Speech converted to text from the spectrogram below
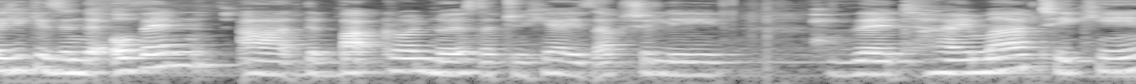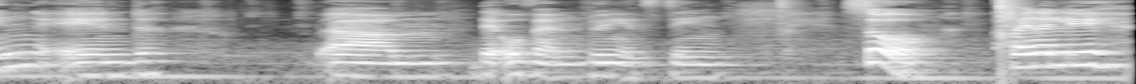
the cake is in the oven. Uh, the background noise that you hear is actually the timer ticking and um, the oven doing its thing. So finally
